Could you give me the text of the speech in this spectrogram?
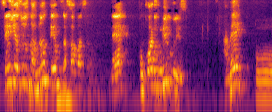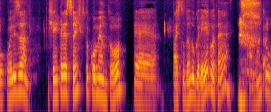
Sem Jesus nós não temos a salvação, né? Concorda comigo, Luiz? Amém? O, o Elisandro, achei interessante que tu comentou, é, tá estudando grego até? Tá muito,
